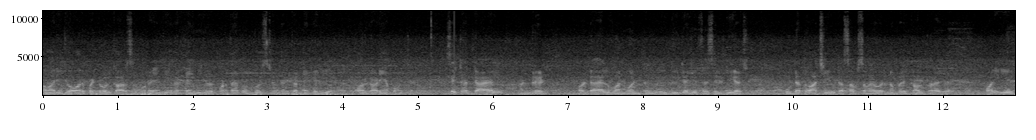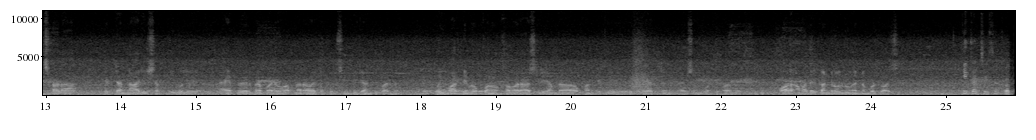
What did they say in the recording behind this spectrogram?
हमारी जो और पेट्रोल कार्स हैं वो रहेंगी अगर कहीं भी जरूरत पड़ता है तो उनको स्ट्रेंथन करने के लिए और गाड़ियाँ पहुँच जाएंगी সেটা ডায়াল হান্ড্রেড আর ডায়াল ওয়ান ওয়ান টু এই দুইটা যে ফ্যাসিলিটি আছে ওটা তো আছেই ওটা সবসময় ওর নম্বরে কল করা যায় আর এর ছাড়া একটা নারী শক্তি বলে অ্যাপের ব্যাপারেও আপনারা হয়তো খুব শীঘ্রই জানতে পারবেন। ওই মাধ্যমেও কোনো খাবার আসলে আমরা ওখান থেকে এর উপরে অ্যাকশন করতে পারব। আর আমাদের কন্ট্রোল রুমের নম্বর তো আছে। ঠিক আছে স্যার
